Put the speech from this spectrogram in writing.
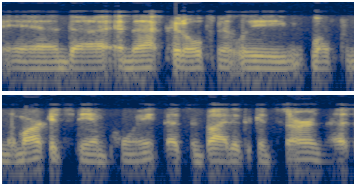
And, uh, and that could ultimately, well, from the market standpoint, that's invited the concern that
